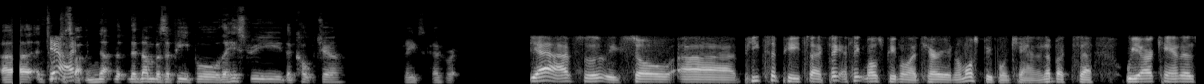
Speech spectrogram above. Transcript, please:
Uh, and talk yeah, to us about the, the numbers of people, the history, the culture. Please go for it. Yeah, absolutely. So, uh, Pizza Pizza. I think I think most people in Ontario know most people in Canada, but uh, we are Canada's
